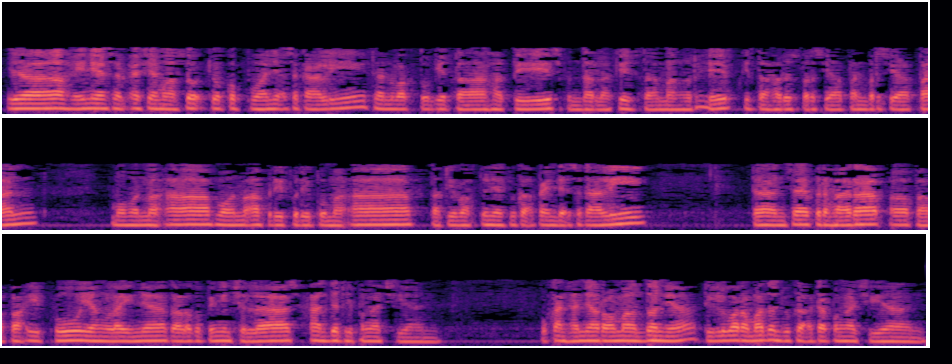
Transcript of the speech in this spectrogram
Ya, ini SMS yang masuk cukup banyak sekali dan waktu kita habis, bentar lagi sudah maghrib, kita harus persiapan-persiapan. Mohon maaf, mohon maaf ribu-ribu maaf, tadi waktunya juga pendek sekali. Dan saya berharap uh, Bapak Ibu yang lainnya kalau kepingin jelas hadir di pengajian. Bukan hanya Ramadan ya, di luar Ramadan juga ada pengajian.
